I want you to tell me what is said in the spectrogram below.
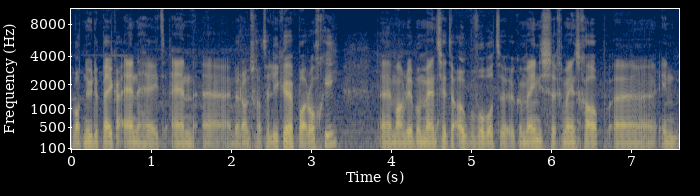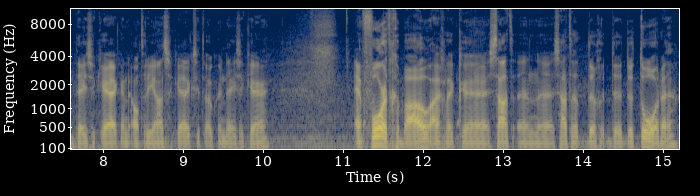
Wat nu de PKN heet en eh, de Rooms-Katholieke parochie. Eh, maar op dit moment zit er ook bijvoorbeeld de ecumenische gemeenschap in deze kerk en de Antilliaanse kerk zit ook in deze kerk. En voor het gebouw eigenlijk staat, een, staat de, de, de toren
